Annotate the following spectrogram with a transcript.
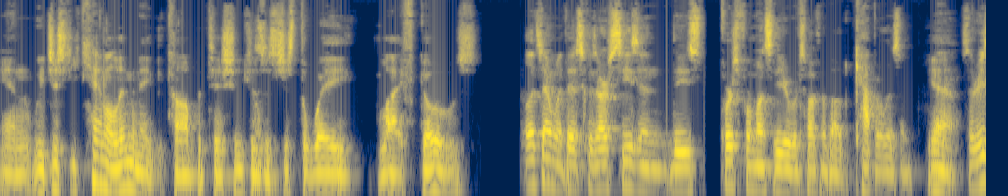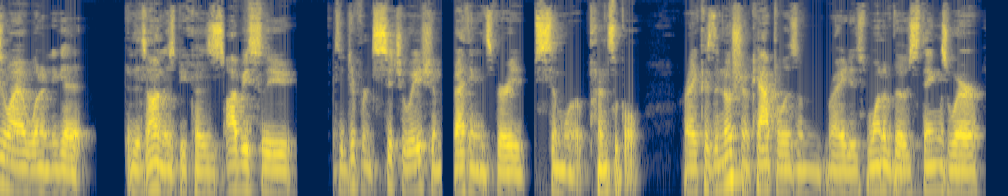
and we just, you can't eliminate the competition because it's just the way life goes. Let's end with this because our season, these first four months of the year, we're talking about capitalism. Yeah. So the reason why I wanted to get this on is because obviously it's a different situation, but I think it's very similar principle, right? Because the notion of capitalism, right, is one of those things where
